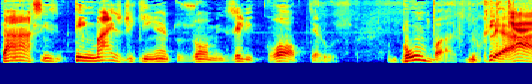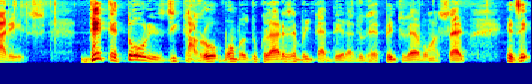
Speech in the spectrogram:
Tá, assim, tem mais de 500 homens, helicópteros, bombas nucleares, detetores de calor. Bombas nucleares é brincadeira, de repente levam a sério. Quer dizer,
